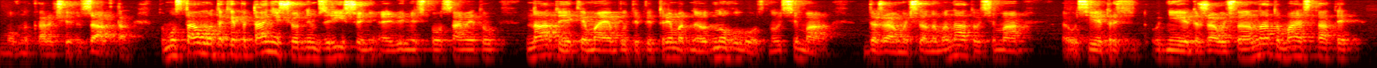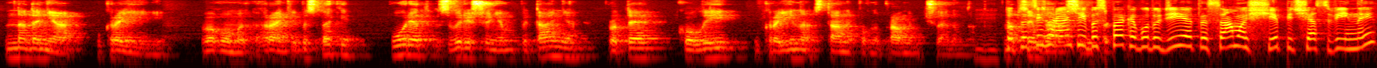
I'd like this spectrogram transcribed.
Мовно кажучи, завтра тому ставимо таке питання, що одним з рішень е, саміту НАТО, яке має бути підтримане одноголосно усіма державами-членами НАТО, усіма усією 31 державою членом НАТО, має стати надання Україні вагомих гарантій безпеки поряд з вирішенням питання про те, коли Україна стане повноправним членом НАТО. Над Тобто ці гарантії безпеки будуть діяти саме ще під час війни?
